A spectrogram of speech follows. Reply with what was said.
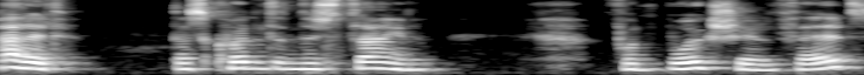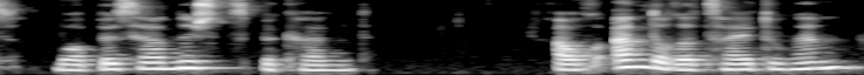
Halt, das konnte nicht sein. Von Burg Schönfeld war bisher nichts bekannt. Auch andere Zeitungen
